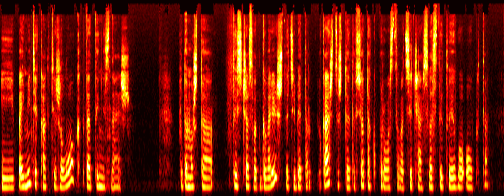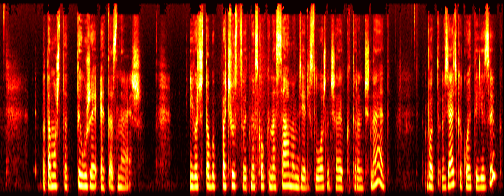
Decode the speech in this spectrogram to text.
и поймите, как тяжело, когда ты не знаешь. Потому что ты сейчас вот говоришь, что тебе там кажется, что это все так просто вот сейчас, восты твоего опыта. Потому что ты уже это знаешь. И вот чтобы почувствовать, насколько на самом деле сложно человеку, который начинает, вот взять какой-то язык,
